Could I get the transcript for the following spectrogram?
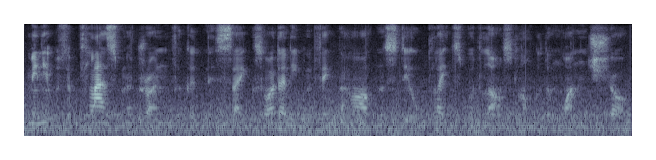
I mean, it was a plasma drone, for goodness sake, so I don't even think the hardened steel plates would last longer than one shot.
